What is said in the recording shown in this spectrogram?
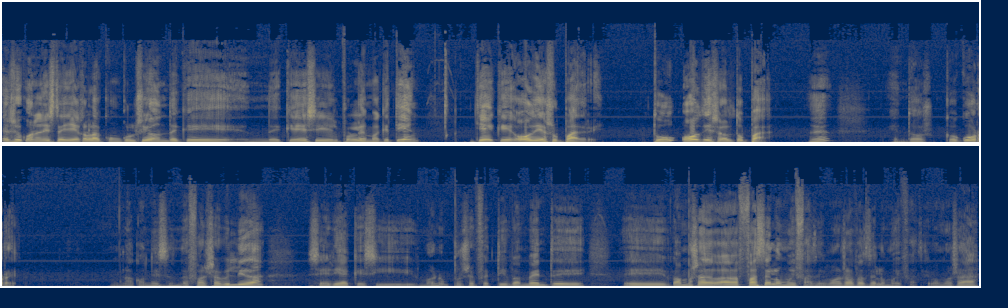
el psicoanalista llega a la conclusión de que de que es el problema que tiene que odia a su padre. Tú odias al tu papá ¿eh? entonces qué ocurre una condición de falsabilidad sería que si bueno pues efectivamente eh, vamos a, hacerlo muy fácil vamos a hacerlo muy fácil. Vamos a,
